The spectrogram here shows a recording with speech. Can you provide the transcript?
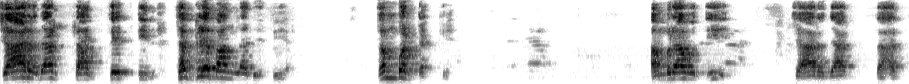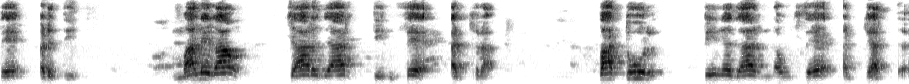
चार हज़ार सातशे तीन, सगळे बांगलादेशी शंभर टक्के. अमरावती, चार हज़ार सहाशे अडतीस. मालेगाव चार हजार तीनशे अठरा. पातूर तीन हजार नऊशे अठ्याहत्तर.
